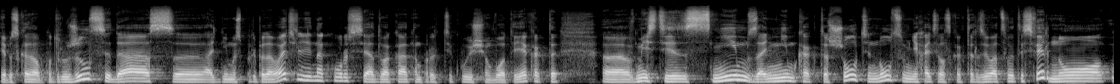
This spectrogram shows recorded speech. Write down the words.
я бы сказал, подружился, да, с э, одним из преподавателей на курсе, адвокатом практикующим, вот. И я как-то э, вместе с ним, за ним как-то шел, тянулся, мне хотелось как-то развиваться в этой сфере, но э,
